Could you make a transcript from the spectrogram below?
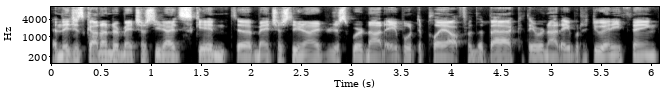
And they just got under Manchester United's skin. The Manchester United just were not able to play out from the back. They were not able to do anything.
